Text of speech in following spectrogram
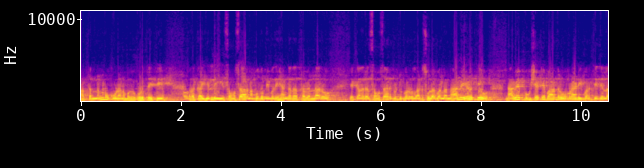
ಮಾತನ್ನೂ ಕೂಡ ನಮಗೆ ಗುರುತೈತಿ. ಅದಕ್ಕಾಗಿ ಇಲ್ಲಿ ಈ ಸಂಸಾರ ನಮ್ಮದು ನಿಮ್ಮದು ಹೆಂಗದ ತಾವೆಲ್ಲರೂ ಯಾಕಂದ್ರೆ ಸಂಸಾರ ಬಿಟ್ಟು ಬರೋದು ಅಷ್ಟು ಸುಲಭ ಅಲ್ಲ. ನಾವೇ ಹೇಳ್ತೇವೆ ನಾವೇ ಪುಕ್ಷಟೆ ಬಾ ಅಂದ್ರೆ ಉಮ್ರಾಣಿಗೆ ಬರ್ತಿದ್ದಿಲ್ಲ.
